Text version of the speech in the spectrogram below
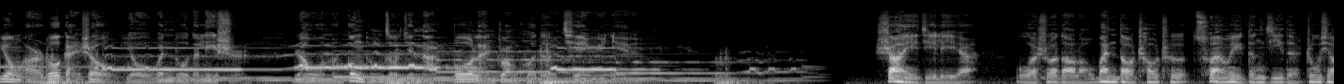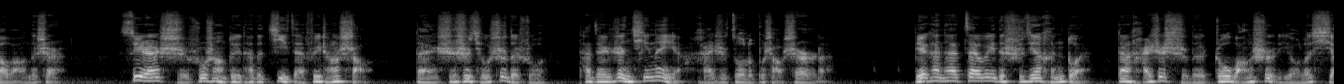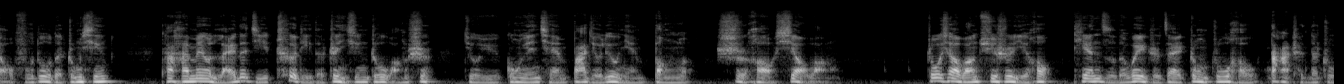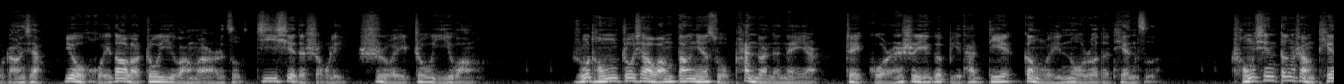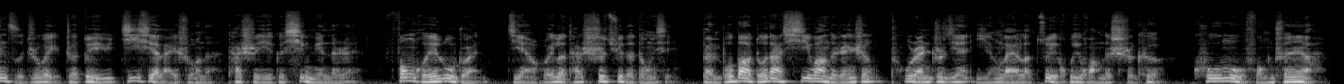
用耳朵感受有温度的历史，让我们共同走进那波澜壮阔的千余年。上一集里呀，我说到了弯道超车、篡位登基的周孝王的事儿。虽然史书上对他的记载非常少，但实事求是地说，他在任期内呀，还是做了不少事儿的。别看他在位的时间很短，但还是使得周王室有了小幅度的中兴。他还没有来得及彻底的振兴周王室，就于公元前八九六年崩了，谥号孝王。周孝王去世以后，天子的位置在众诸侯大臣的主张下，又回到了周懿王的儿子姬燮的手里，是为周夷王。如同周孝王当年所判断的那样，这果然是一个比他爹更为懦弱的天子。重新登上天子之位，这对于姬燮来说呢，他是一个幸运的人。峰回路转，捡回了他失去的东西。本不抱多大希望的人生，突然之间迎来了最辉煌的时刻，枯木逢春啊！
